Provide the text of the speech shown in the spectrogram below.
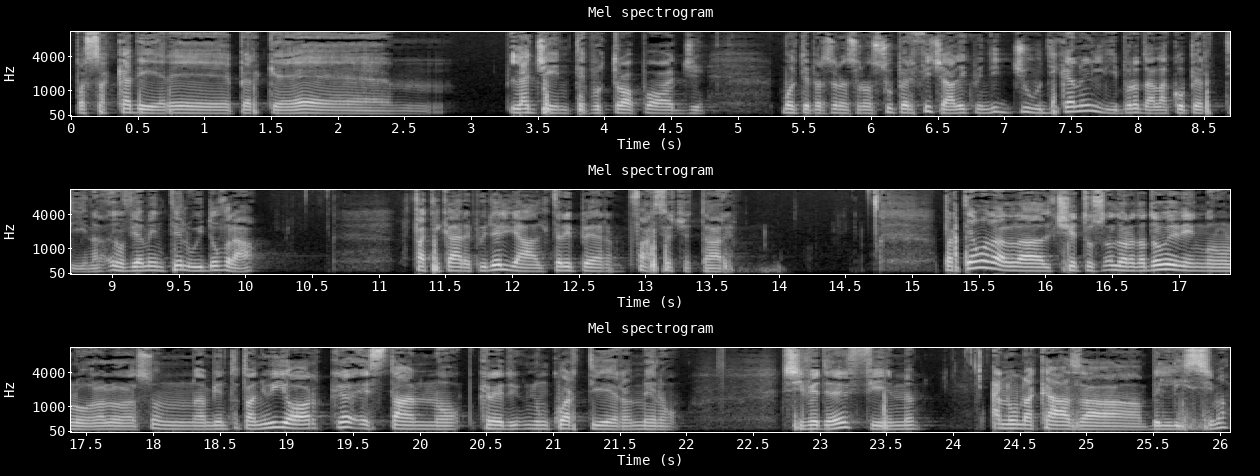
possa cadere perché mm, la gente purtroppo oggi molte persone sono superficiali, quindi giudicano il libro dalla copertina e ovviamente lui dovrà faticare più degli altri per farsi accettare. Partiamo dal ceto, allora da dove vengono loro? Allora, sono ambientato a New York e stanno, credo, in un quartiere almeno si vede nel film, hanno una casa bellissima,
